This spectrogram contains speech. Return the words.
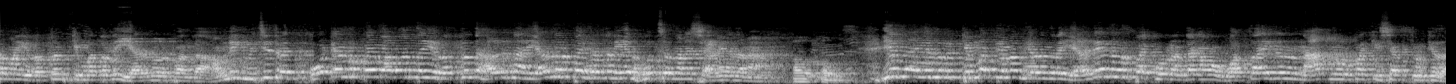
ತಮ್ಮ ಈ ರತ್ನದ ಕಿಮ್ಮತ್ತನ್ನ ಎರಡ್ನೂರು ರೂಪಾಯಿ ಅಂದ. ಅವನಿಗೆ ವಿಚಿತ್ರ ಕೋಟ್ಯಾನ್ ರೂಪಾಯಿ ಬಾಳುವಂತ ಈ ರತ್ನದ ಹಾಳನ್ನ ಏನ್ ಹುಚ್ಚದಾನ ಶಾಣೆ ಅದನ. ಹೌದು ಹೌದು. ಇಲ್ಲ ಇದ್ರ ಕಿಮ್ಮತ್ ಇನ್ನೊಂದು ಹೇಳಂದ್ರೆ ಎರಡೇ ನೂರು ರೂಪಾಯಿ ಕೊಡ್ರಿ ಅಂದಾಗ ಅವ ಒತ್ತಾಯಿದ ನಾಲ್ಕುನೂರು ರೂಪಾಯಿ ಕಿಶಾಕ್ ತುರುಕಿದ.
